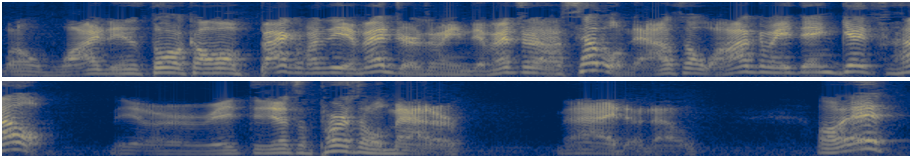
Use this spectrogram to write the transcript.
well, why didn't Thor call back with the Avengers? I mean, the Avengers are assembled now, so how come he didn't get help? Or it's just a personal matter. I don't know. Well, it,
